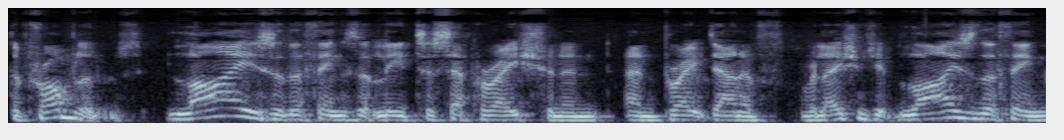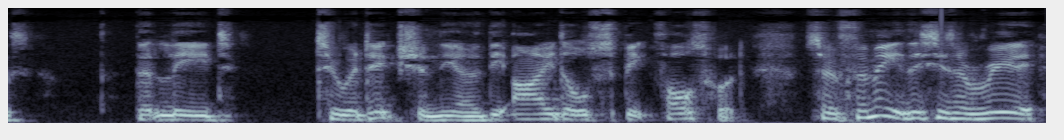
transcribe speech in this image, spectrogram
the problems. Lies are the things that lead to separation and, and breakdown of relationship. Lies are the things that lead to addiction. You know, the idols speak falsehood. So for me, this is a really,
